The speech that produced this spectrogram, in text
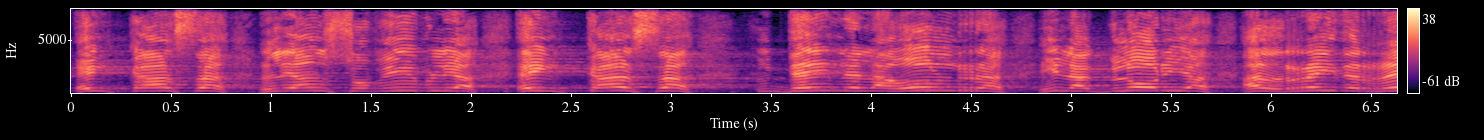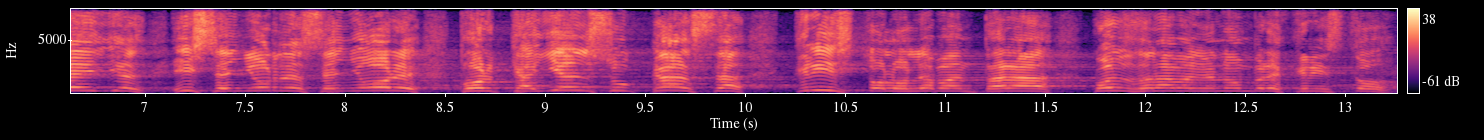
en casa lean su Biblia, en casa denle la honra y la gloria al Rey de Reyes y Señor de Señores, porque allí en su casa Cristo los levantará. Cuando alaban el nombre de Cristo?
